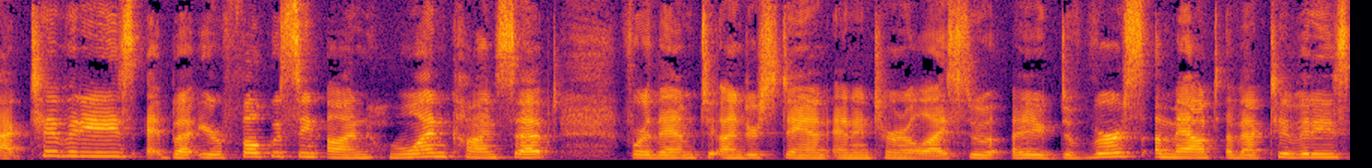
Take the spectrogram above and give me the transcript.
activities, eh, but you're focusing on one concept for them to understand and internalize through a diverse amount of activities.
